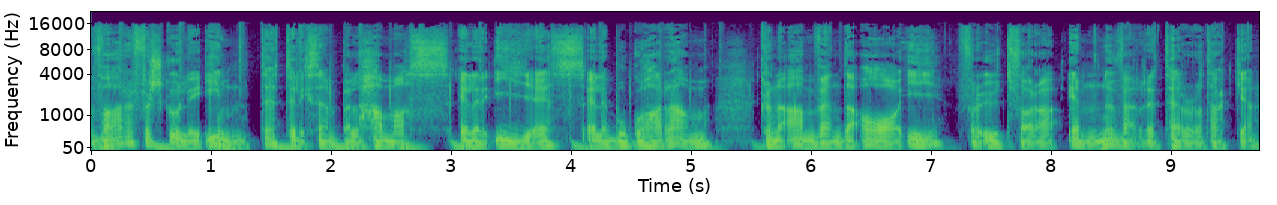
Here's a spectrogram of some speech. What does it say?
Varför skulle inte till exempel Hamas eller IS eller Boko Haram kunna använda AI för att utföra ännu värre terrorattacker?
